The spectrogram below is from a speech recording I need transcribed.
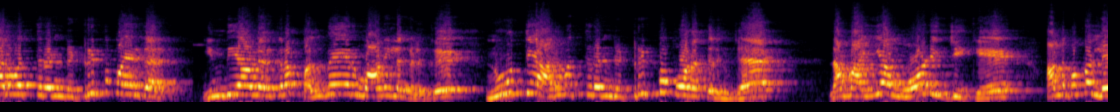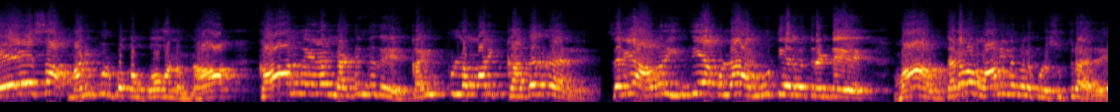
அறுபத்தி ரெண்டு ட்ரிப் போயிருக்காரு. இந்தியாவில் இருக்கிற பல்வேறு மாநிலங்களுக்கு நூத்தி அறுபத்தி ரெண்டு ட்ரிப்பு போட தெரிஞ்ச நம்ம ஐயா மோடிஜிக்கு அந்த பக்கம் லேசா மணிப்பூர் பக்கம் போகணும்னா காலுகையெல்லாம் நடுங்குது கைப்புள்ள மாதிரி கதறாரு சரியா? அவர் இந்தியாக்குள்ள நூத்தி அறுபத்தி ரெண்டு மா தடவை மாநிலங்களுக்குள்ள சுத்துறாரு.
